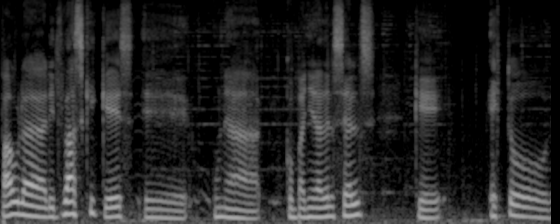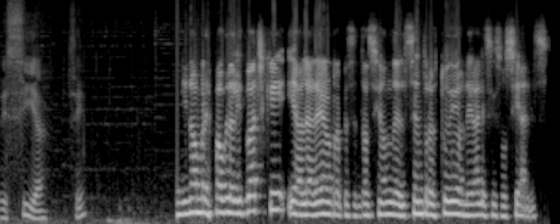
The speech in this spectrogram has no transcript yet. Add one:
Paula Litvaski, que es eh, una compañera del CELS, que esto decía. Mi nombre es Paula Litvatsky y hablaré en representación del Centro de Estudios Legales y Sociales.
